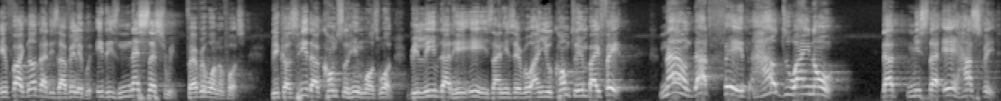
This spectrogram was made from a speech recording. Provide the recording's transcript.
In fact, not that it's available, it is necessary for every one of us. Because he that comes to him must what? Believe that he is and he's a and you come to him by faith. Now, that faith, how do I know that Mr. A has faith?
